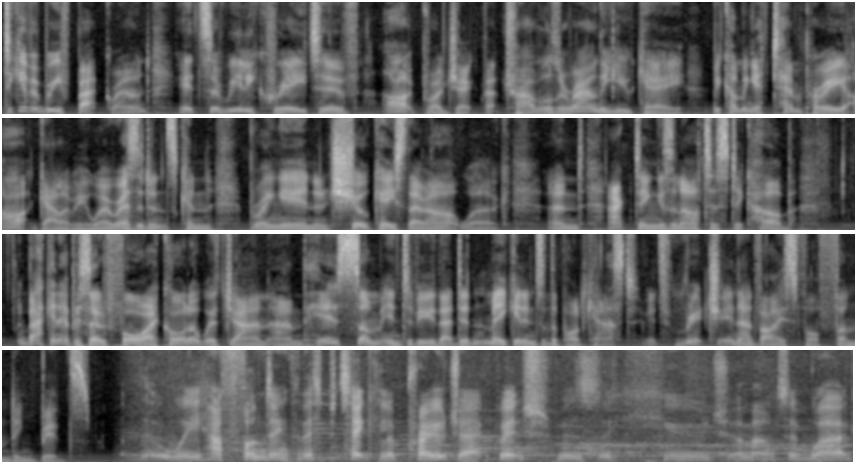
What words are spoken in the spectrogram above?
To give a brief background, it's a really creative art project that travels around the UK, becoming a temporary art gallery where residents can bring in and showcase their artwork, and acting as an artistic hub. Back in episode 4, I caught up with Jan, and here's some interview that didn't make it into the podcast. It's rich in advice for funding bids. We have funding for this particular project, which was a huge amount of work.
